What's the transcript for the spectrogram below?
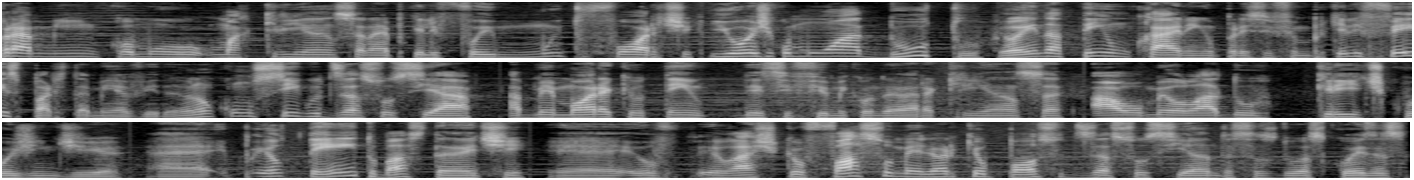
para mim, como uma criança na época, ele foi muito forte. E hoje, como um adulto, eu ainda tenho um carinho carinho por esse filme, porque ele fez parte da minha vida. Eu não consigo desassociar a memória que eu tenho desse filme quando eu era criança ao meu lado crítico hoje em dia. É, eu tento bastante, é, eu, eu acho que eu faço o melhor que eu posso desassociando essas duas coisas,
